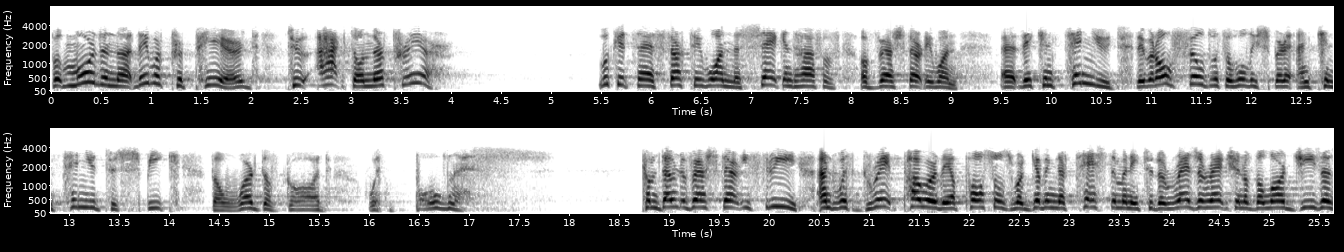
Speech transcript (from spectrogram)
But more than that, they were prepared to act on their prayer. Look at uh, 31, the second half of, of verse 31. Uh, they continued, they were all filled with the Holy Spirit and continued to speak the word of God with boldness. Come down to verse 33. And with great power the apostles were giving their testimony to the resurrection of the Lord Jesus,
